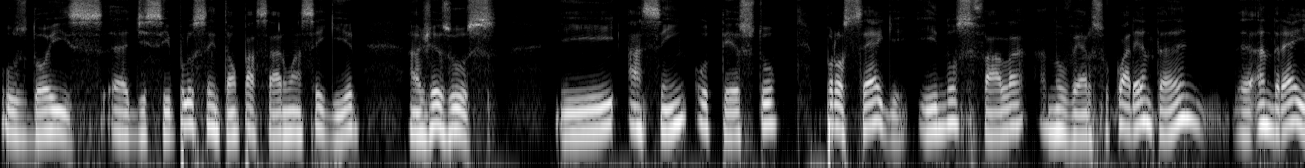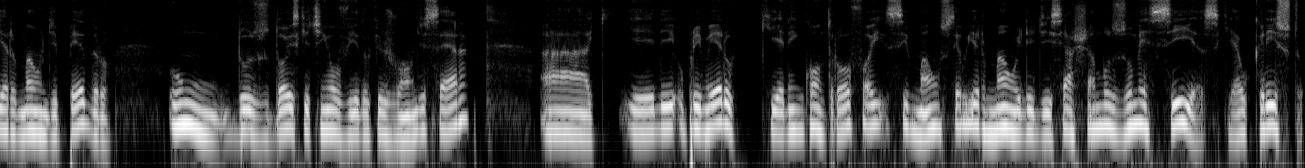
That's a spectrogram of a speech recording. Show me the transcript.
Os dois é, discípulos então passaram a seguir a Jesus. E assim o texto prossegue e nos fala no verso 40. É, André, irmão de Pedro, um dos dois que tinha ouvido o que João dissera, uh, ele, o primeiro que ele encontrou foi Simão, seu irmão. Ele disse: Achamos o Messias, que é o Cristo,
